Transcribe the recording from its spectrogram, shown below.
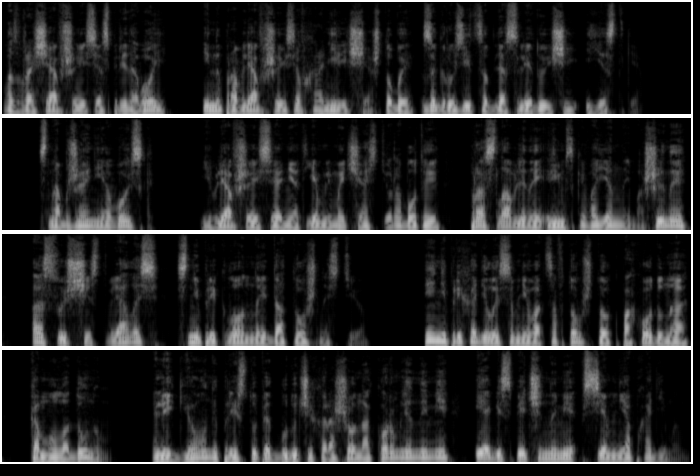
возвращавшиеся с передовой и направлявшиеся в хранилище, чтобы загрузиться для следующей ездки. Снабжение войск, являвшееся неотъемлемой частью работы прославленной римской военной машины, осуществлялось с непреклонной дотошностью, и не приходилось сомневаться в том, что к походу на Камуладунум легионы приступят, будучи хорошо накормленными и обеспеченными всем необходимым.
